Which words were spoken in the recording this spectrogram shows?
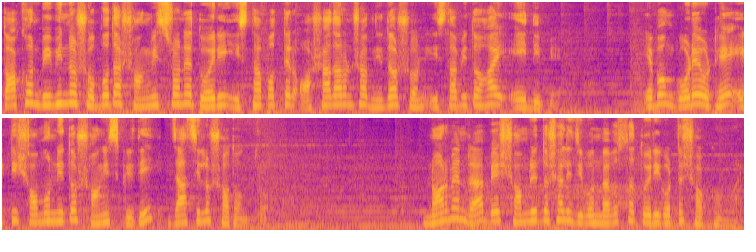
তখন বিভিন্ন সভ্যতার সংমিশ্রণে তৈরি স্থাপত্যের অসাধারণ সব নিদর্শন স্থাপিত হয় এই দ্বীপে এবং গড়ে ওঠে একটি সমন্বিত সংস্কৃতি যা ছিল স্বতন্ত্র। নরম্যানরা বেশ সমৃদ্ধশালী জীবন ব্যবস্থা তৈরি করতে সক্ষম হয়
